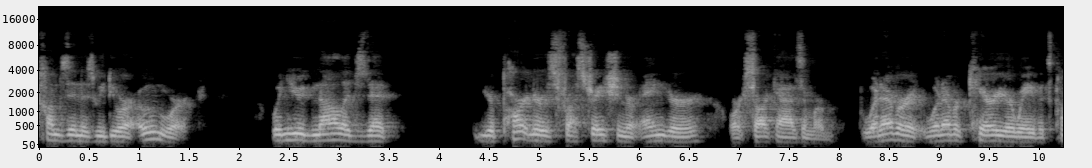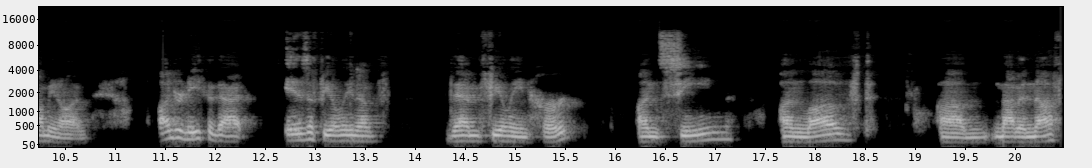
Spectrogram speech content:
comes in as we do our own work. When you acknowledge that your partner's frustration or anger or sarcasm or whatever whatever carrier wave it's coming on underneath of that is a feeling of them feeling hurt unseen unloved um, not enough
